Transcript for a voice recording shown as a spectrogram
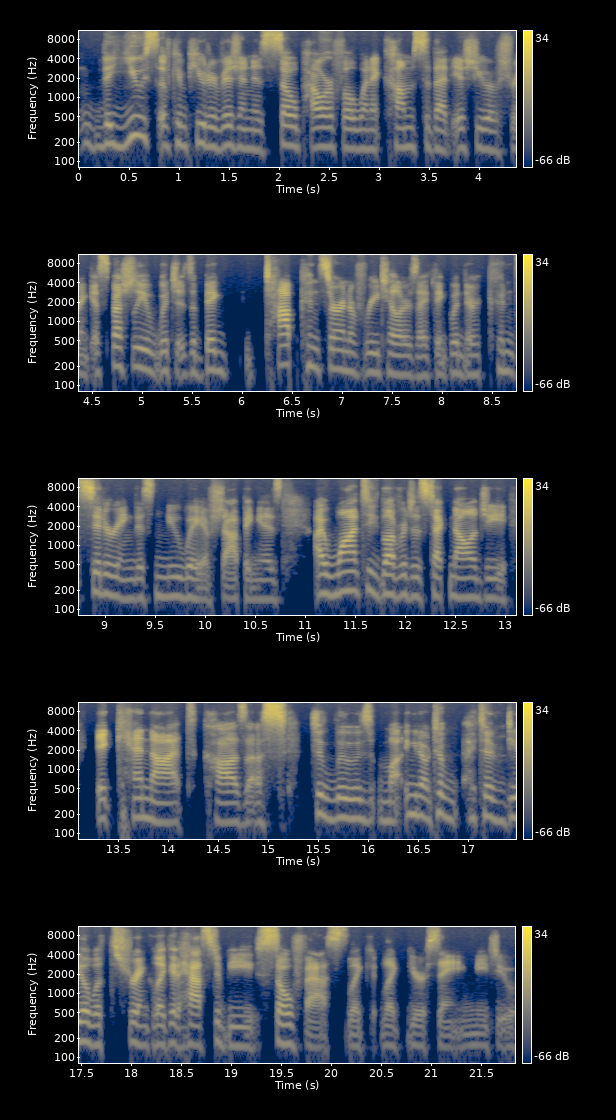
the use of computer vision is so powerful when it comes to that issue of shrink, especially which is a big top concern of retailers. I think when they're considering this new way of shopping is I want to leverage this technology. It cannot cause us to lose, you know, to to deal with shrink. Like it has to be so fast, like like you're saying, me too.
